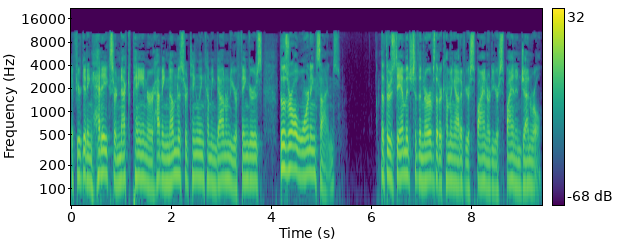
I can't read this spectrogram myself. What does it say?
if you're getting headaches or neck pain or having numbness or tingling coming down under your fingers, those are all warning signs. that there's damage to the nerves that are coming out of your spine or to your spine in general.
